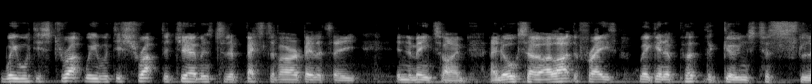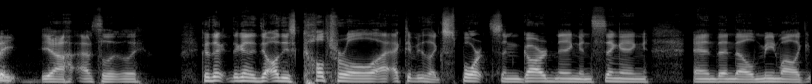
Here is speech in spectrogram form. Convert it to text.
we will disrupt we will disrupt the Germans to the best of our ability in the meantime. And also I like the phrase, we're gonna put the goons to sleep. Yeah, absolutely. Because they're, they're going to do all these cultural uh, activities like sports and gardening and singing, and then they'll meanwhile like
